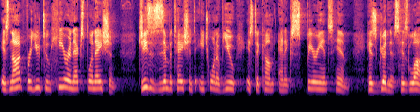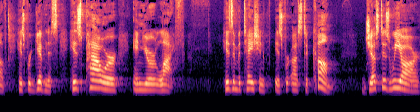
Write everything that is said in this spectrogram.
is not for you to hear an explanation. Jesus' invitation to each one of you is to come and experience Him, His goodness, His love, His forgiveness, His power in your life. His invitation is for us to come just as we are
